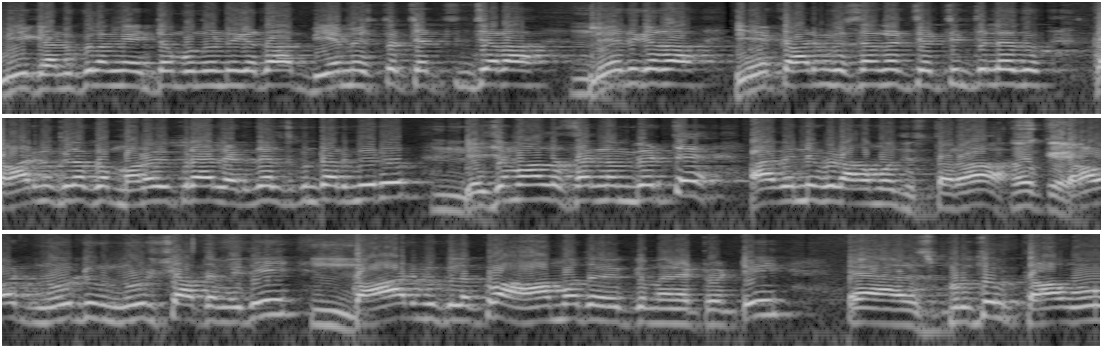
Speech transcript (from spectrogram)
మీకు అనుకూలంగా ఇంత ముందు ఉంది కదా? బిఎంఎస్తో చర్చించారా? లేదు కదా? ఏ కార్మిక సంఘం చర్చించలేదు? కార్మికుల యొక్క మనోభిప్రాయాలు ఎడ తెలుసుకుంటారు మీరు? యజమానుల సంఘం పెడితే అవన్నీ కూడా ఆమోదిస్తారా. కాబట్టి నూటి నూరు శాతం ఇది కార్మికులకు ఆమోదయోగ్యమైనటువంటి స్మృతులు కావు.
